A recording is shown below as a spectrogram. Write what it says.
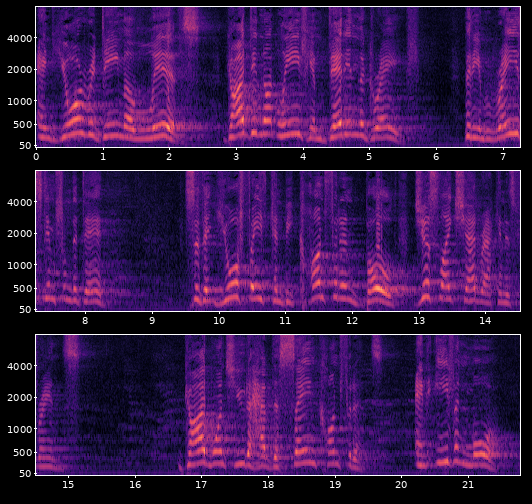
And your Redeemer lives. God did not leave him dead in the grave, but he raised him from the dead so that your faith can be confident, bold, just like Shadrach and his friends. God wants you to have the same confidence and even more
